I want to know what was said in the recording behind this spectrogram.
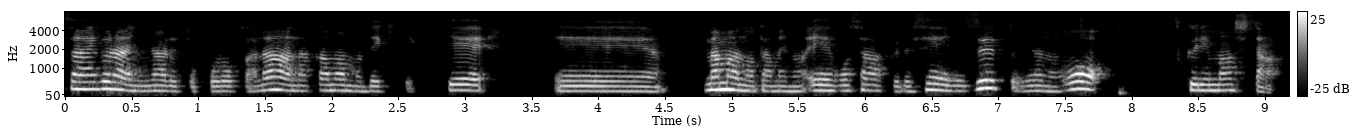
歳ぐらいになるところから仲間もできてきて、えー、ママのための英語サークルセールズというのを作りました。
